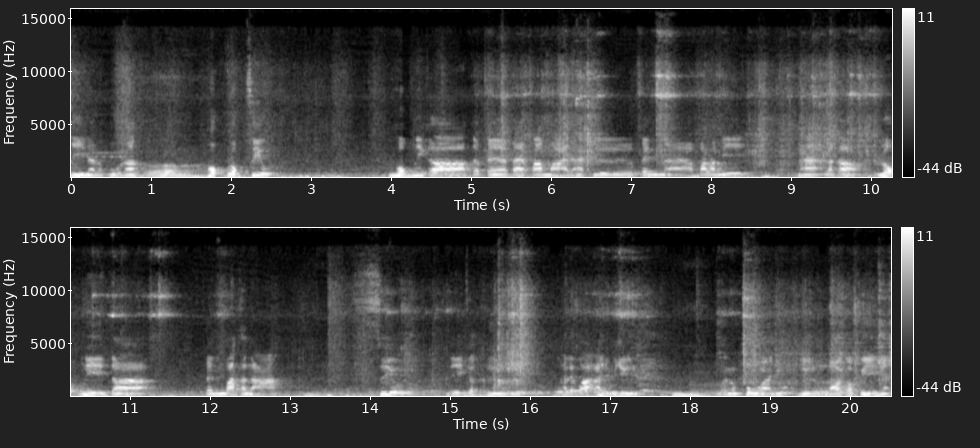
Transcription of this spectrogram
จีนนะหลวงปู่นะอ๋อฮกลกซิ่วฮกนี่ก็จะแปลแปลความหมายนะฮะคือเป็นอ่าบารมีนะฮะแล้วก็ลกนี่จะเป็นวาสนาซิ่ว นี่ก็คือเขาเรียกว่าอายุยืนอืมเหมือนหลวงปู่อายุยืนร้อยกว่าปีเงี้ย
